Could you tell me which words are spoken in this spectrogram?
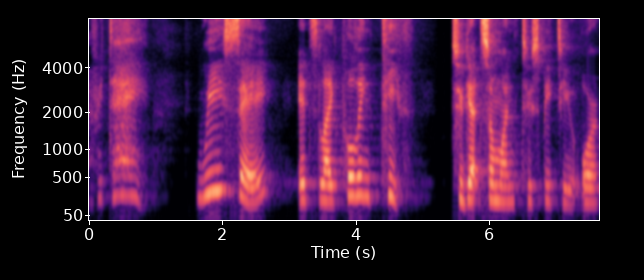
every day. We say it's like pulling teeth to get someone to speak to you or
